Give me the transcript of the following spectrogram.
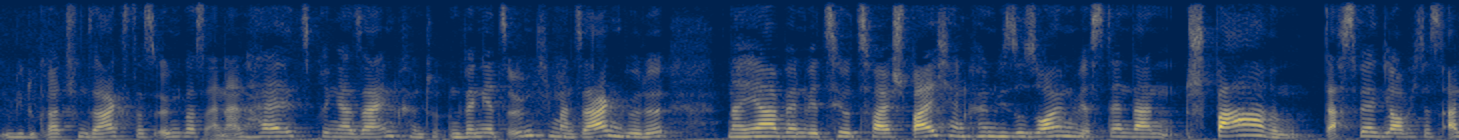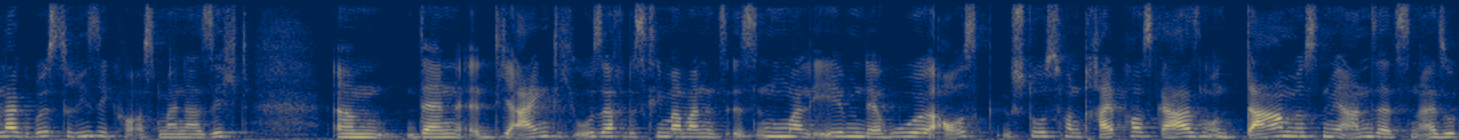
wie du gerade schon sagst, dass irgendwas ein Heilsbringer sein könnte. Und wenn jetzt irgendjemand sagen würde, naja, wenn wir CO2 speichern können, wieso sollen wir es denn dann sparen? Das wäre, glaube ich, das allergrößte Risiko aus meiner Sicht. Ähm, denn die eigentliche Ursache des Klimawandels ist nun mal eben der hohe Ausstoß von Treibhausgasen und da müssen wir ansetzen. Also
